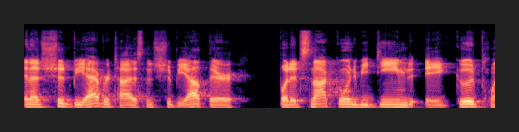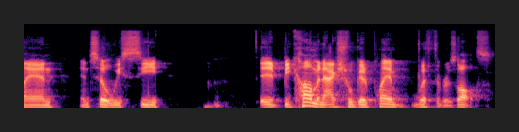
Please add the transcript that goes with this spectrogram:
and that should be advertised and it should be out there, but it's not going to be deemed a good plan until we see it become an actual good plan with the results.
